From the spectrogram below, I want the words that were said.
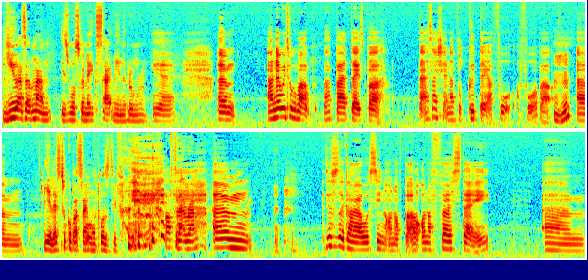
You as a man is what's gonna excite me in the long run. Yeah. Um, I know we talk about bad days, but that's actually another good day I thought I thought about. Mhm. Um, Yeah, let's talk about something more positive. After that rant. um, this was a guy I was seeing on off, but on a first day, um,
